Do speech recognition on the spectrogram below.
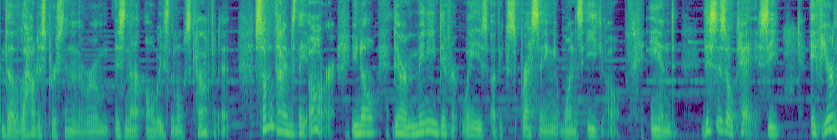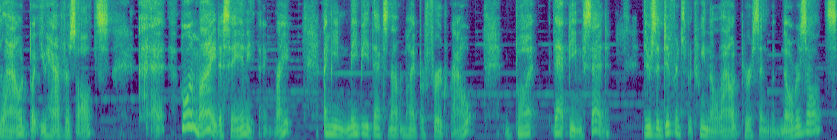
the loudest person in the room is not always the most confident. Sometimes they are. You know, there are many different ways of expressing one's ego. And this is okay. See, if you're loud but you have results, uh, who am I to say anything, right? I mean, maybe that's not my preferred route, but that being said, there's a difference between the loud person with no results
